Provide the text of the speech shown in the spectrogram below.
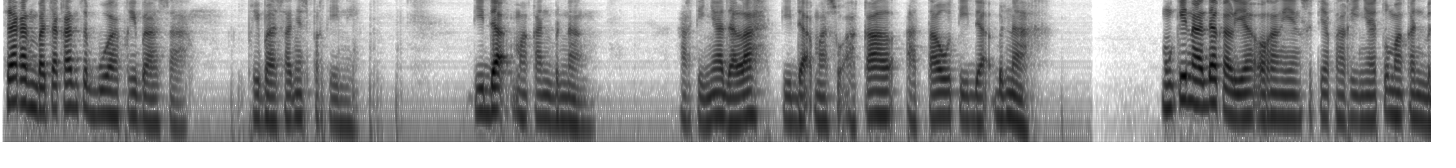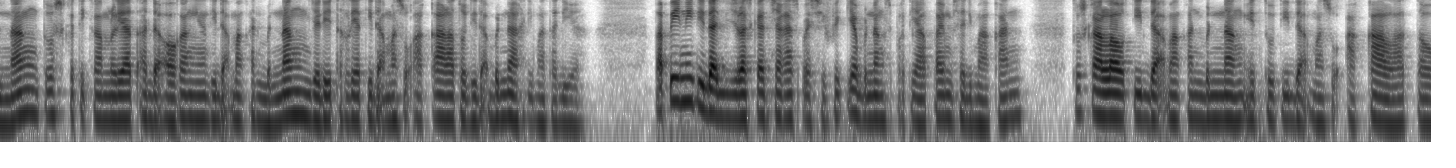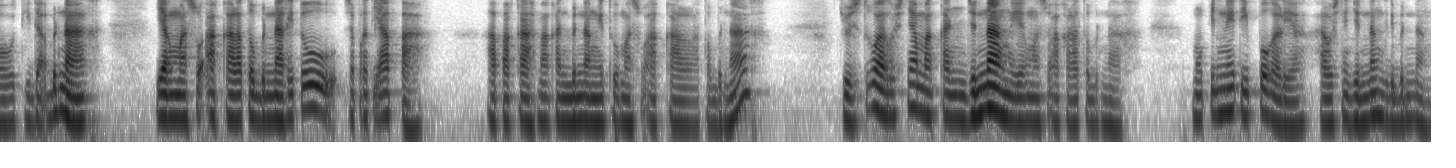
Saya akan membacakan sebuah peribahasa. Peribahasanya seperti ini. Tidak makan benang. Artinya adalah tidak masuk akal atau tidak benar. Mungkin ada kali ya orang yang setiap harinya itu makan benang, terus ketika melihat ada orang yang tidak makan benang, jadi terlihat tidak masuk akal atau tidak benar di mata dia. Tapi ini tidak dijelaskan secara spesifik ya benang seperti apa yang bisa dimakan. Terus kalau tidak makan benang itu tidak masuk akal atau tidak benar, yang masuk akal atau benar itu seperti apa? Apakah makan benang itu masuk akal atau benar? Justru harusnya makan jenang yang masuk akal atau benar. Mungkin ini tipe kali ya, harusnya jenang jadi benang.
